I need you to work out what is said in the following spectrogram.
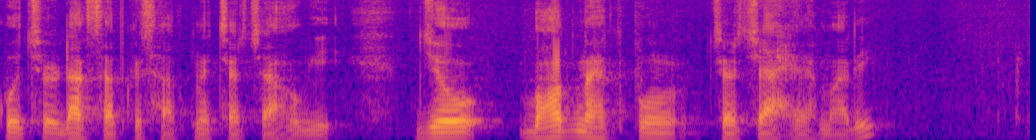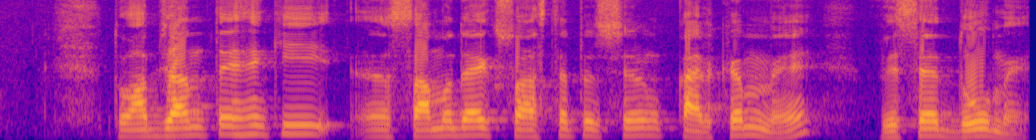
कुछ डॉक्टर साहब के साथ में चर्चा होगी, जो बहुत महत्वपूर्ण चर्चा है हमारी। तो आप जानते हैं कि सामुदायिक स्वास्थ्य प्रशिक्षण कार्यक्रम में, विषय दो में,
